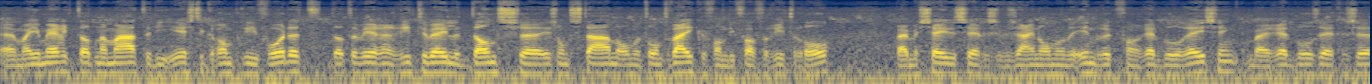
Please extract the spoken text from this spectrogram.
Eh, maar je merkt dat naarmate die eerste Grand Prix vordert, dat er weer een rituele dans eh, is ontstaan om het ontwijken van die favoriete rol. Bij Mercedes zeggen ze we zijn onder de indruk van Red Bull Racing. Bij Red Bull zeggen ze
